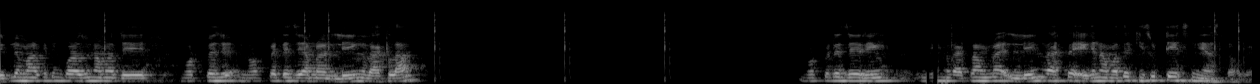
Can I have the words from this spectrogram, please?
রিপ্লে মার্কেটিং করার জন্য আমরা যে নোটপ্যাডে নোটপ্যাডে যে আমরা লিঙ্ক রাখলাম নোটপ্যাডে যে লিঙ্ক লিঙ্ক রাখলাম আমরা লিঙ্ক রাখলে এখানে আমাদের কিছু টেক্সট নিয়ে আসতে হবে।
